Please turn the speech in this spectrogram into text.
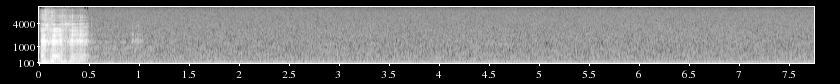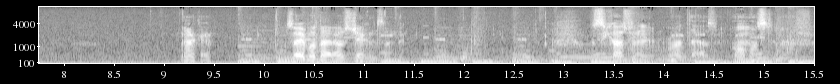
Okay. Sorry about that, I was checking something. What's the cost for the 1000? Almost enough.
